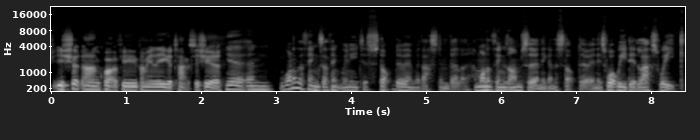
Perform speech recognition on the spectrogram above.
he's shut down quite a few Premier League attacks this year. yeah, and one of the things I think we need to stop doing with Aston Villa, and one of the things I'm certainly going to stop doing, is what we did last week.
